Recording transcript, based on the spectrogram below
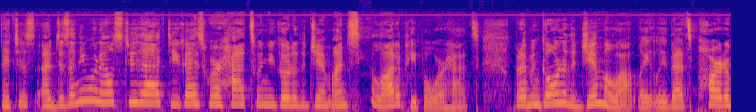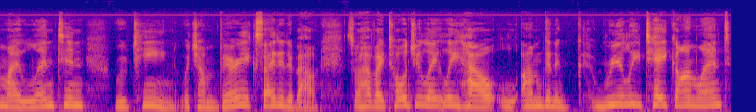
it just uh, does anyone else do that? Do you guys wear hats when you go to the gym? I see a lot of people wear hats, but I've been going to the gym a lot lately. That's part of my Lenten routine, which I'm very excited about. So, have I told you lately how I'm going to really take on Lent?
